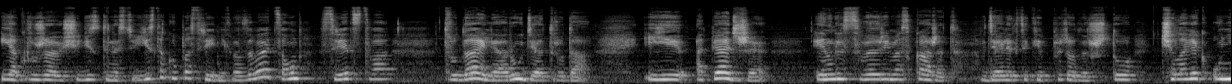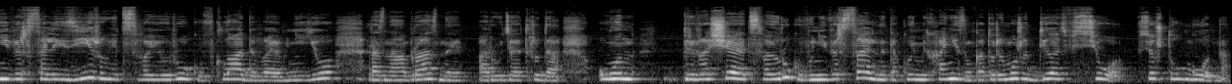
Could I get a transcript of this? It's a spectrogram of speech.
и окружающей действительностью есть такой посредник. Называется он средство труда или орудие труда. И опять же, Энгельс в свое время скажет в диалектике природы, что человек универсализирует свою руку, вкладывая в нее разнообразные орудия труда. Он превращает свою руку в универсальный такой механизм, который может делать все, все что угодно,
